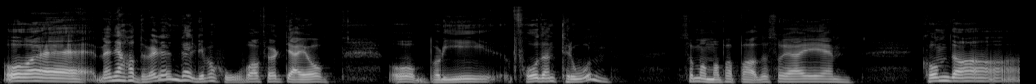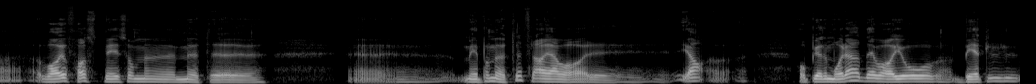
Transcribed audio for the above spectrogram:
Eh, men jeg hadde vel en veldig behov av, følte jeg, å, å bli, få den troen som mamma og pappa hadde. Så jeg eh, kom da Var jo fast med som møte eh, Med på møtet fra jeg var ja, opp gjennom åra. Det var jo Betel,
